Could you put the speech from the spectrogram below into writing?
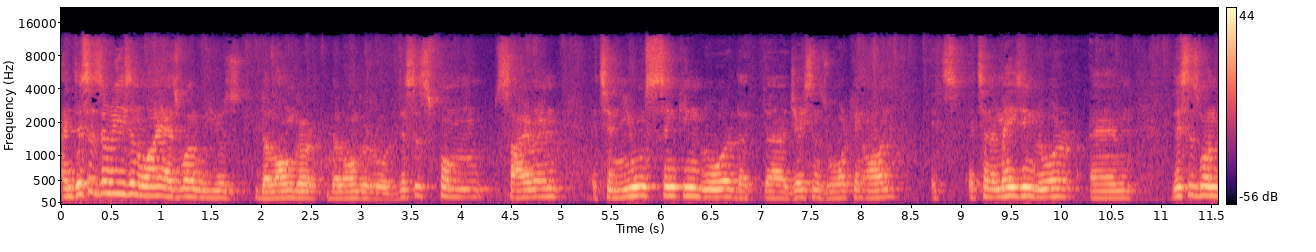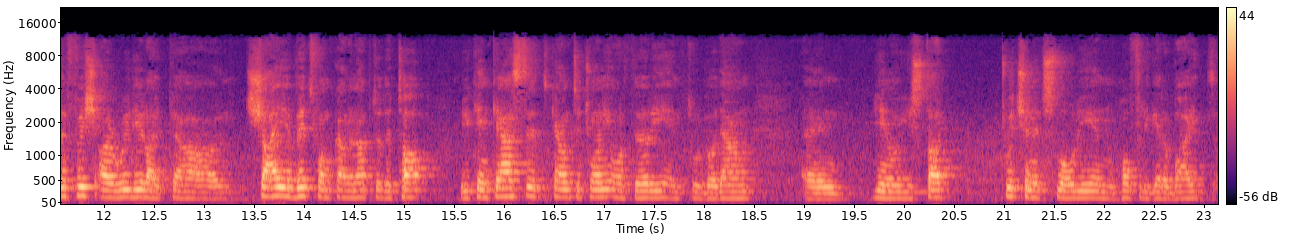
and this is the reason why as well we use the longer, the longer lure. This is from Siren. It's a new sinking lure that uh, Jason's working on. It's, it's an amazing lure and this is when the fish are really like uh, shy a bit from coming up to the top. You can cast it, count to 20 or 30 and it will go down and you know, you start twitching it slowly and hopefully get a bite.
